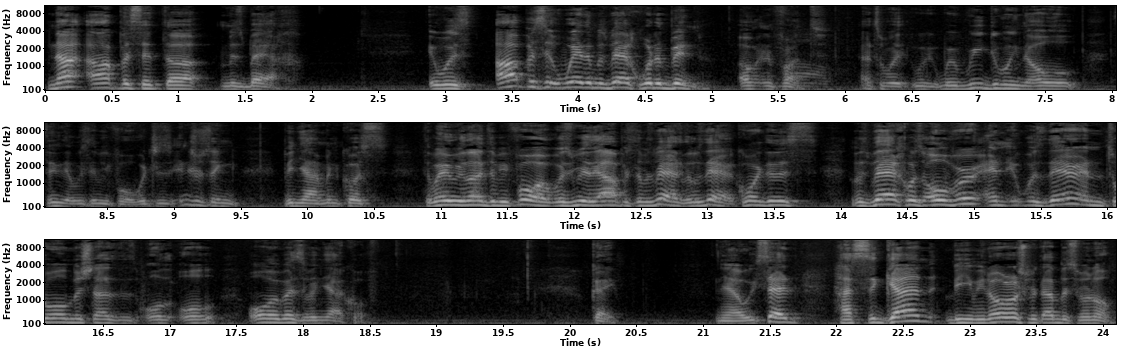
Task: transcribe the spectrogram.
not opposite the Mizbeach. It was opposite where the Mizbeach would have been in front. Oh. That's what we, we're redoing the whole thing that we said before, which is interesting, Binyamin, because the way we learned it before was really opposite the Mizbeach. It was there. According to this, Mizbeach was over and it was there, and it's all Mishnah, all, all, all of Yaakov. Okay. Now we said, Hasigan biyimino rosh mitab bismano.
